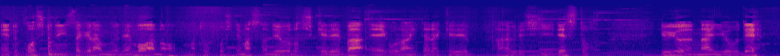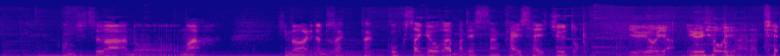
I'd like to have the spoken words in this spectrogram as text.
えーと、公式のインスタグラムでもあの、まあ、投稿してますのでよろしければ、えー、ご覧いただければ嬉しいですというような内容で本日はあのー、まあひまわりの脱穀作業が、絶賛開催中というようやいうようやだって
